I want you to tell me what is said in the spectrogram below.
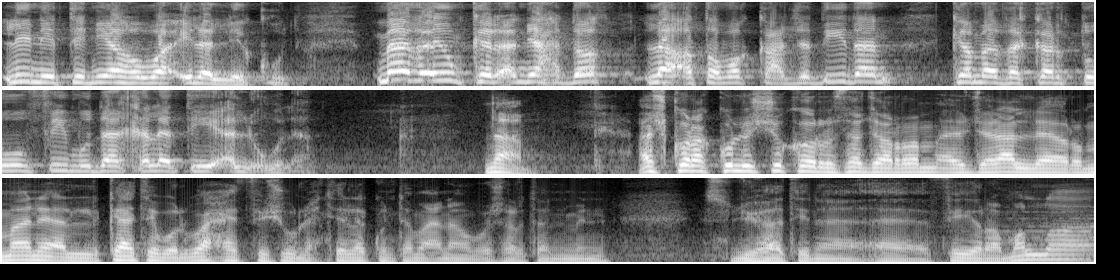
لنتنياهو وإلى الليكود. ماذا يمكن أن يحدث؟ لا أتوقع جديدا كما ذكرت في مداخلتي الأولى. نعم. أشكرك كل الشكر أستاذ جلال رماني الكاتب والباحث في شؤون الاحتلال. كنت معنا مباشرة من استديوهاتنا آه، في رام الله.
